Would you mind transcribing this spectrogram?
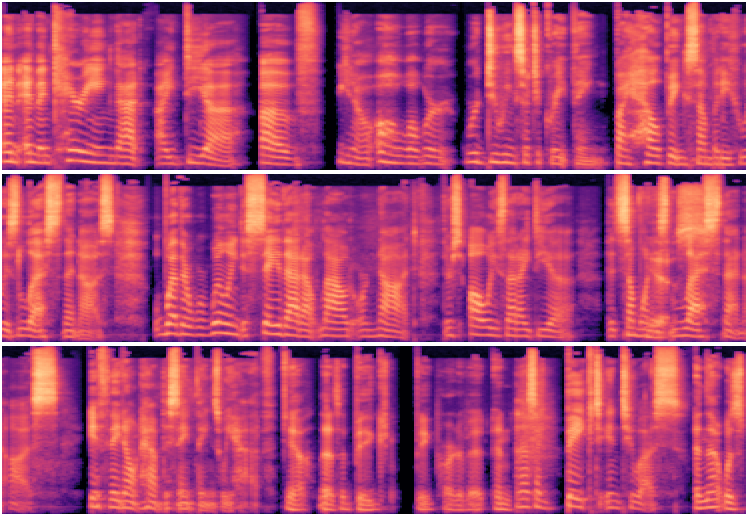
and and then carrying that idea of you know oh well we're we're doing such a great thing by helping somebody who is less than us whether we're willing to say that out loud or not there's always that idea that someone Yes. is less than us if they don't have the same things we have Yeah, that's a big, big part of it. And and that's like baked into us and that was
